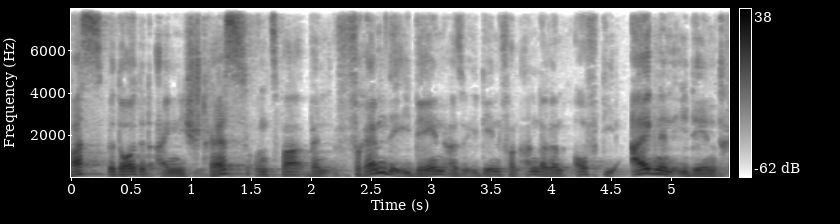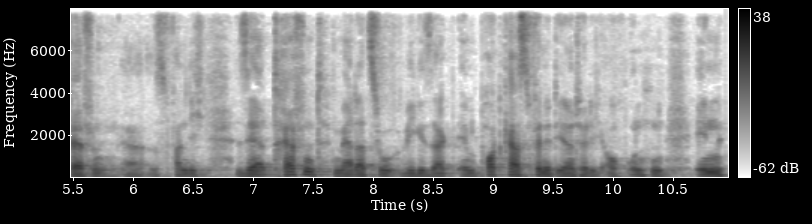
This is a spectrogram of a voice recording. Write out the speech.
Was bedeutet eigentlich Stress? Und zwar, wenn fremde Ideen, also Ideen von anderen, auf die eigenen Ideen treffen. Ja, das fand ich sehr treffend. Mehr dazu, wie gesagt, im Podcast findet ihr natürlich auch unten in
